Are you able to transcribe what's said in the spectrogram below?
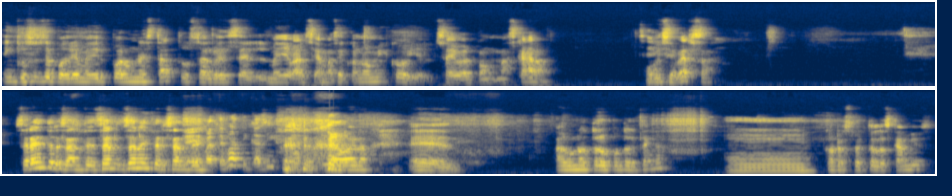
Incluso se podría medir por un estatus, tal vez el medieval sea más económico y el cyberpunk más caro, Sí. o viceversa. Será interesante, suena, suena interesante. De matemáticas, hijo. Pero bueno, eh, ¿algún otro punto que tengas Mm, con respecto a los cambios?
